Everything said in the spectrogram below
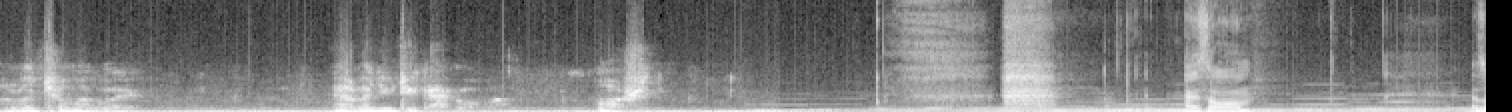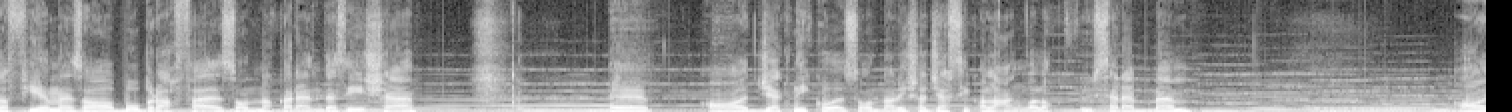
Hallod, csomagolj. Elmegyünk Chicagóba. Most. Ez a, ez a film, ez a Bob Raffelsonnak a rendezése. A Jack Nicholsonnal és a Jessica Lange-gal a főszerepben. A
